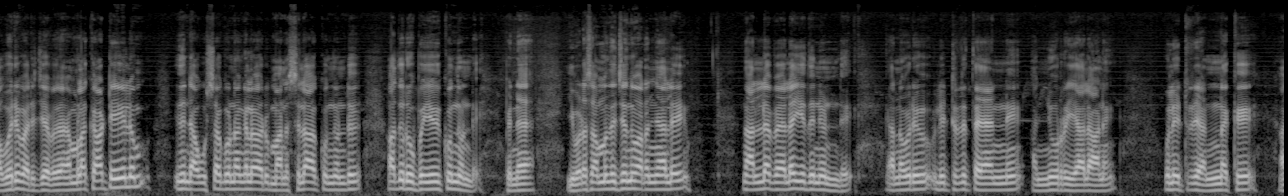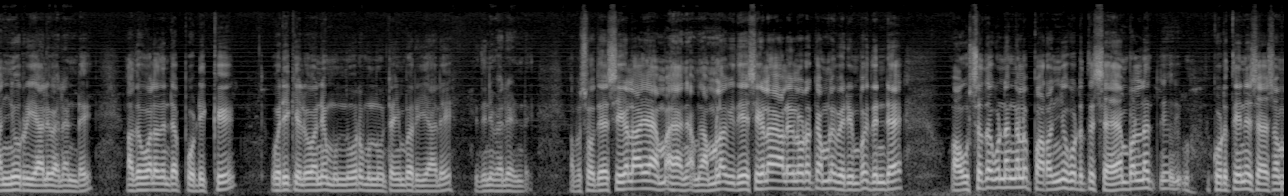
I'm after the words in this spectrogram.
അവർ പരിചയപ്പെടുന്നത്. നമ്മളെക്കാട്ടിയിലും ഇതിന്റെ ഔഷധ ഗുണങ്ങൾ അവർ മനസ്സിലാക്കുന്നുണ്ട് അതൊരു ഉപയോഗിക്കുന്നുണ്ട്. പിന്നെ ഇവിടെ സംബന്ധിച്ചെന്ന് പറഞ്ഞാൽ നല്ല വില ഇതിനുണ്ട്. കാരണം ഒരു ലിറ്റർ തേനിന് അഞ്ഞൂറ് റിയാലാണ്. ഒരു ലിറ്റർ എണ്ണയ്ക്ക് അഞ്ഞൂറ് റിയാൽ വില ഉണ്ട് അതുപോലെ അതിന്റെ പൊടിക്ക് ഒരു കിലോന് മുന്നൂറ് മുന്നൂറ്റമ്പത് റിയാൽ ഇതിന് വിലയുണ്ട്. അപ്പോൾ സ്വദേശികളായ നമ്മളെ വിദേശികളായ ആളുകളോടൊക്കെ നമ്മൾ വരുമ്പോൾ ഇതിന്റെ ഔഷധ ഗുണങ്ങൾ പറഞ്ഞു കൊടുത്ത് സാമ്പിളിന് കൊടുത്തതിന് ശേഷം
